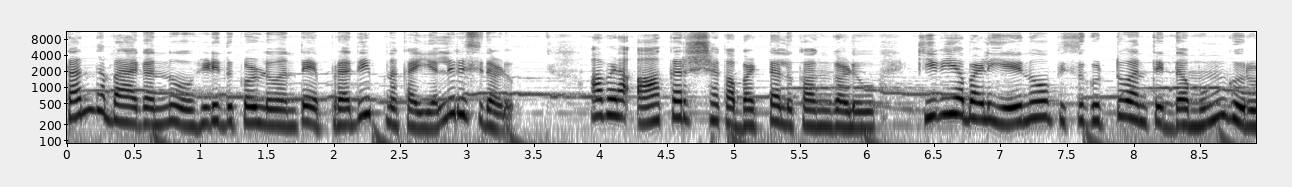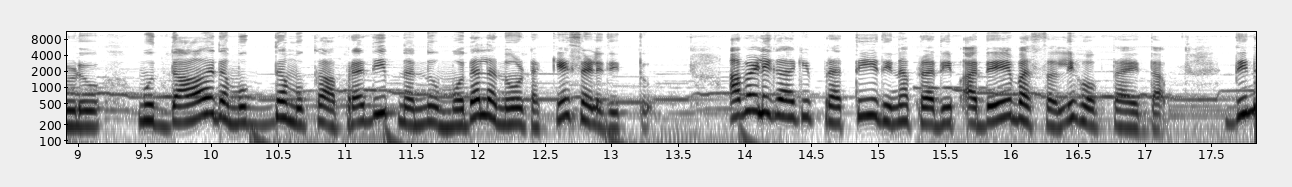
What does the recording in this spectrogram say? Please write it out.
ತನ್ನ ಬ್ಯಾಗನ್ನು ಹಿಡಿದುಕೊಳ್ಳುವಂತೆ ಪ್ರದೀಪ್ನ ಕೈಯಲ್ಲಿರಿಸಿದಳು. ಅವಳ ಆಕರ್ಷಕ ಬಟ್ಟಲು ಕಂಗಳು, ಕಿವಿಯ ಬಳಿ ಏನೋ ಪಿಸುಗುಟ್ಟುವಂತಿದ್ದ ಮುಂಗುರುಳು, ಮುದ್ದಾದ ಮುಗ್ಧ ಮುಖ ಪ್ರದೀಪ್ನನ್ನು ಮೊದಲ ನೋಟಕ್ಕೆ ಸೆಳೆದಿತ್ತು. ಅವಳಿಗಾಗಿ ಪ್ರತಿದಿನ ಪ್ರದೀಪ್ ಅದೇ ಬಸ್ಸಲ್ಲಿ ಹೋಗ್ತಾ ಇದ್ದ. ದಿನ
